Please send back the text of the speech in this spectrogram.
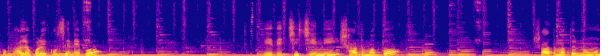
খুব ভালো করে কষে নেব। দিয়ে দিচ্ছি চিনি, স্বাদ মতো। স্বাদ মতো নুন।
